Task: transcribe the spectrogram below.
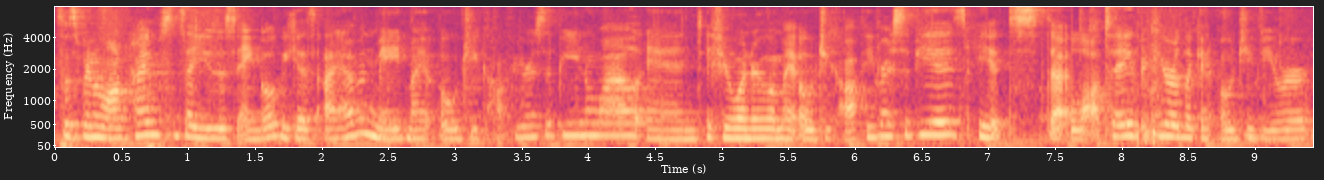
So it's been a long time since I used this angle because I haven't made my OG coffee recipe in a while. And if you're wondering what my OG coffee recipe is, it's that latte. If you're like an OG viewer,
